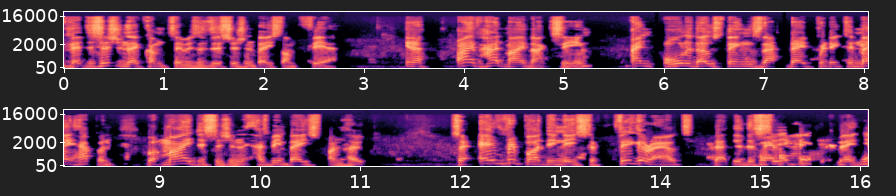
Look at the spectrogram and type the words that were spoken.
the decision they've come to is a decision based on fear. You know, I've had my vaccine, and all of those things that they predicted may happen, but my decision has been based on hope. So everybody needs to figure out that the decision made, yeah.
